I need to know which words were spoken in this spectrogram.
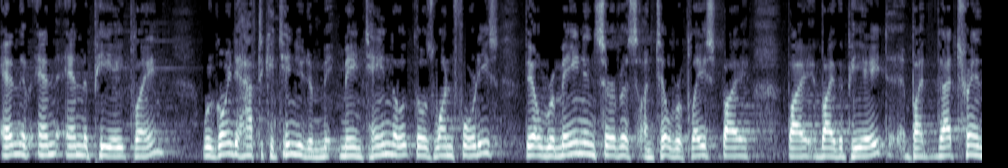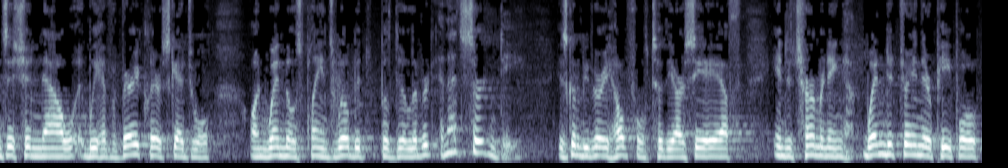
and the, and, and the P-8 plane. We're going to have to continue to ma maintain those, those 140s. They'll remain in service until replaced by, by, by the P-8, but that transition now, we have a very clear schedule on when those planes will be, be delivered, and that certainty is going to be very helpful to the RCAF in determining when to train their people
